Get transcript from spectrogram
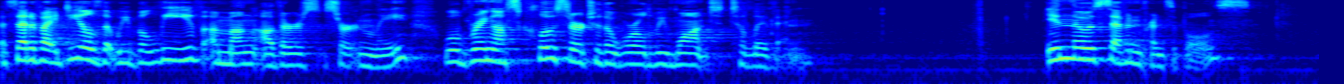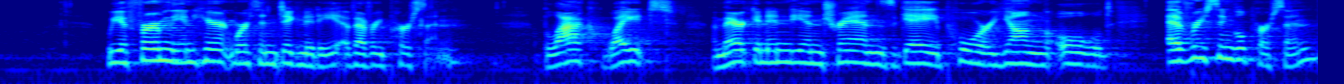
A set of ideals that we believe, among others certainly, will bring us closer to the world we want to live in. In those seven principles, we affirm the inherent worth and dignity of every person black, white, American Indian, trans, gay, poor, young, old, every single person,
